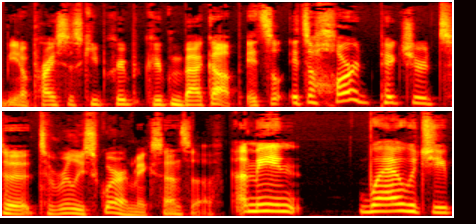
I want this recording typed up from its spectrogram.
you know, prices keep creep, creeping back up. It's it's a hard picture to to really square and make sense of. I mean, where would you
